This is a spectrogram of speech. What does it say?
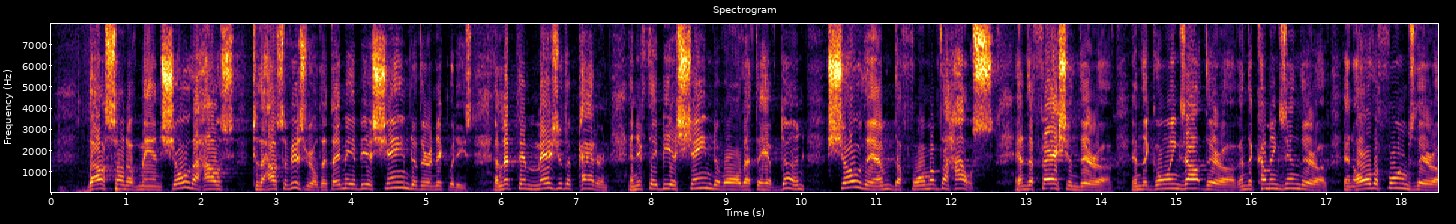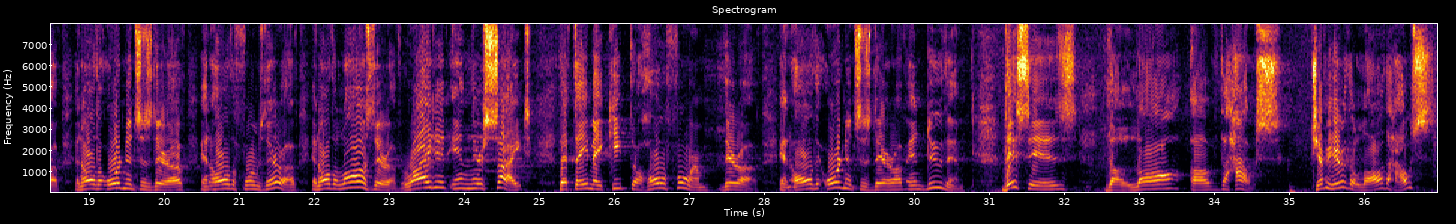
Thou son of man, show the house to the house of Israel, that they may be ashamed of their iniquities, and let them measure the pattern. And if they be ashamed of all that they have done, show them the form of the house, and the fashion thereof, and the goings out thereof, and the comings in thereof, and all the forms thereof, and all the ordinances thereof, and all the forms thereof, and all the laws thereof. Write it in their sight, that they may keep the whole form thereof, and all the ordinances thereof, and do them. This is the law of the house. Did you ever hear the law of the house?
